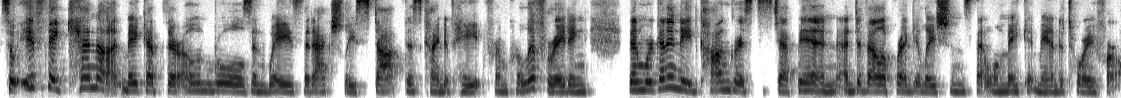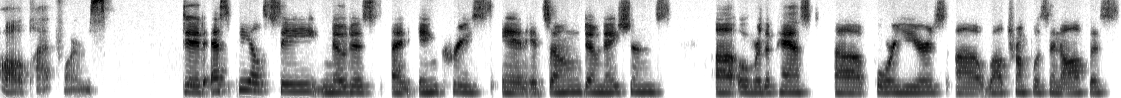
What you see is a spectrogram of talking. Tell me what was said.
so if they cannot make up their own rules in ways that actually stop this kind of hate from proliferating then we're going to need congress to step in and develop regulations that will make it mandatory for all platforms did SPLC notice an increase in its own donations uh, over the past uh, four years uh, while Trump was in office?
